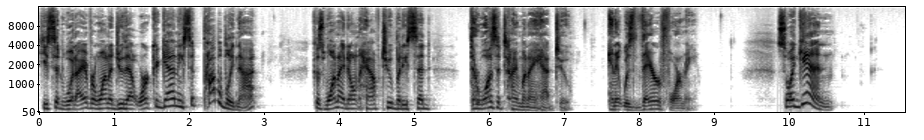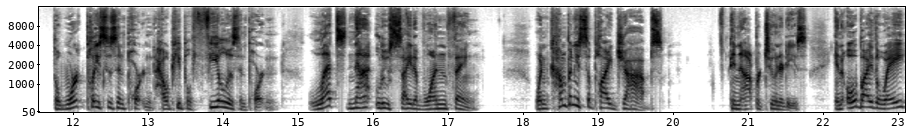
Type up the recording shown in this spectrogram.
He said, Would I ever want to do that work again? He said, Probably not. Because one, I don't have to, but he said, There was a time when I had to. and it was there for me. So again, the workplace is important. How people feel is important. Let's not lose sight of one thing. When companies supply jobs and opportunities, and oh, by the way,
